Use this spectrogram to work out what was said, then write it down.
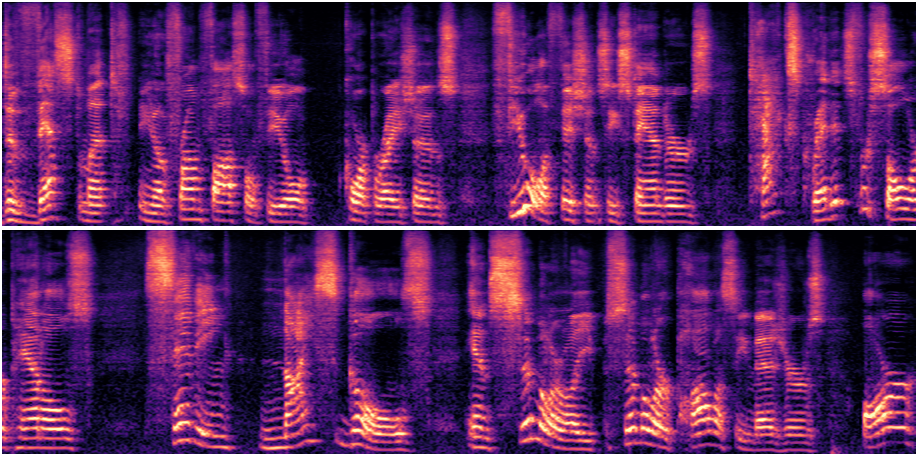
divestment, you know, from fossil fuel corporations, fuel efficiency standards, tax credits for solar panels, setting nice goals, and similarly similar policy measures are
